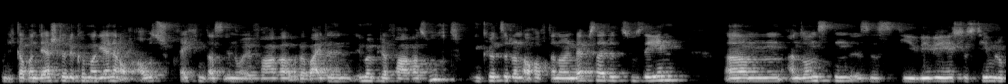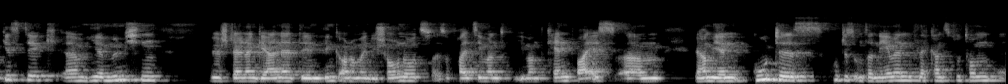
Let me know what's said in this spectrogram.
Und ich glaube, an der Stelle können wir gerne auch aussprechen, dass ihr neue Fahrer oder weiterhin immer wieder Fahrer sucht. In Kürze dann auch auf der neuen Webseite zu sehen. Ähm, ansonsten ist es die WWE System Logistik ähm, hier in München. Wir stellen dann gerne den Link auch nochmal in die Show Notes. Also falls jemand jemand kennt, weiß, ähm, wir haben hier ein gutes gutes Unternehmen. Vielleicht kannst du Tom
